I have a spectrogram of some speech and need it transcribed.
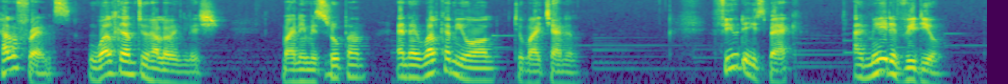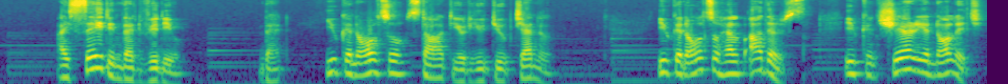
Hello friends, welcome to Hello English. My name is Rupam and I welcome you all to my channel. Few days back, I made a video. I said in that video that you can also start your YouTube channel. You can also help others. You can share your knowledge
